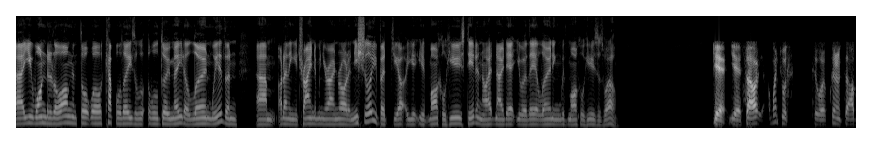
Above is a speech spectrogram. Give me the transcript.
uh, you wandered along and thought, well, a couple of these will, will do me to learn with. And um, I don't think you trained them in your own right initially, but you, you, you, Michael Hughes did, and I had no doubt you were there learning with Michael Hughes as well. Yeah, yeah. So I went to a to a clearance sale,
